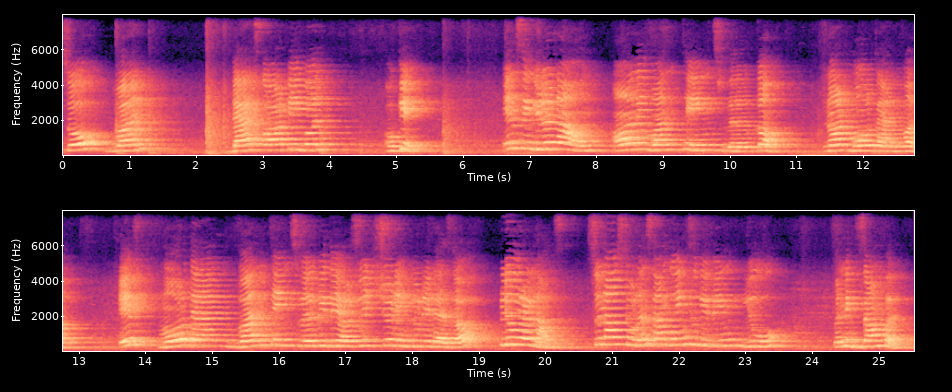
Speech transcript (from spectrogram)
so one desk or table okay in singular noun, only one thing will come, not more than one. If more than one things will be there, so it should include it as a plural nouns. So now students, I am going to giving you one example.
